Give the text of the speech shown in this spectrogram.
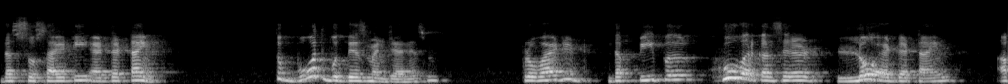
the society at that time. So both Buddhism and Jainism provided the people who were considered low at that time a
